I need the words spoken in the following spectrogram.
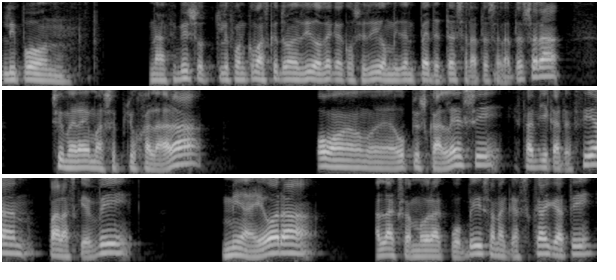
Λοιπόν, να θυμίσω το τηλεφωνικό μας κέντρο είναι 2-10-22-05-444. Σήμερα είμαστε πιο χαλαρά. Ε, Όποιος καλέσει θα βγει κατευθείαν Παρασκευή, μία η ώρα. Αλλάξαμε ώρα εκπομπής αναγκαστικά γιατί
